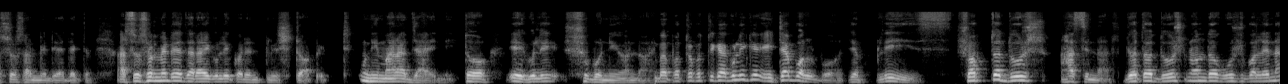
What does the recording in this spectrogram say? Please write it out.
সোশ্যাল মিডিয়ায় দেখতেন। আর সোশ্যাল মিডিয়ায় যারা এগুলি করেন প্লিজ স্টপ ইট উনি মারা যায়নি। তো এগুলি শুভনীয় নয়। বা পত্রপত্রিকাগুলিকে এটা বলব যে প্লিজ সব দোষ হাসিনার যত দোষ নন্দ ঘোষ বলে না,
